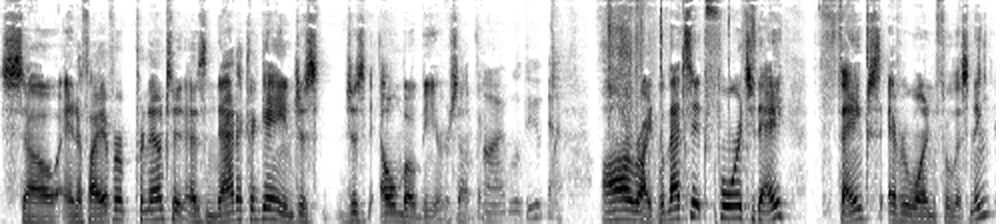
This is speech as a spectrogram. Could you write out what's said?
So, and if I ever pronounce it as Natick again, just just elbow me or something. I will do that. All right. Well, that's it for today. Thanks everyone for listening.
